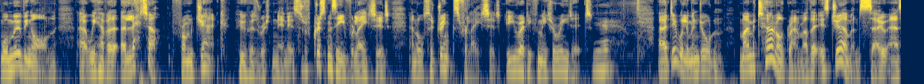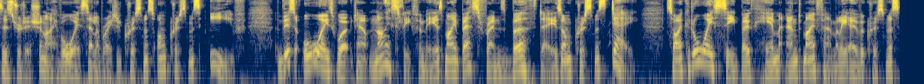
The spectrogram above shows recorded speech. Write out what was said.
Well, moving on, uh, we have a, a letter from Jack who has written in. It's sort of Christmas Eve related and also drinks related. Are you ready for me to read it? Yeah. Uh, dear William and Jordan, my maternal grandmother is German, so, as is tradition, I have always celebrated Christmas on Christmas Eve. This always worked out nicely for me as my best friend's birthday is on Christmas Day, so I could always see both him and my family over Christmas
